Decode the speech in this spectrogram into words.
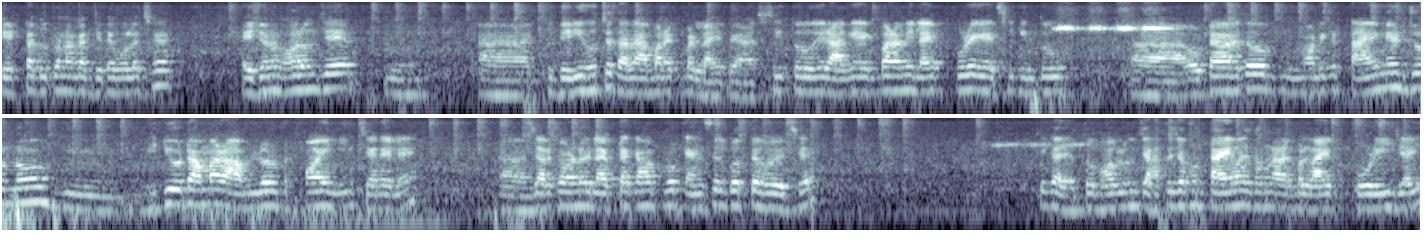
দেড়টা, দুটো নাগাদ যেতে বলেছে। এই জন্য ভাবলাম যে একটু দেরি হচ্ছে, তাহলে আমার একবার লাইভে আসছি। তো এর আগে একবার আমি লাইভ করে গেছি, কিন্তু ওটা হয়তো অনেকের টাইমের জন্য ভিডিওটা আমার আপলোড হয়নি চ্যানেলে যার কারণে ওই লাইভটাকে আমার পুরো ক্যান্সেল করতে হয়েছে। ঠিক আছে, তো ভাবলাম যে হাতে যখন টাইম আছে তখন আরেকবার লাইভ করেই যাই।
